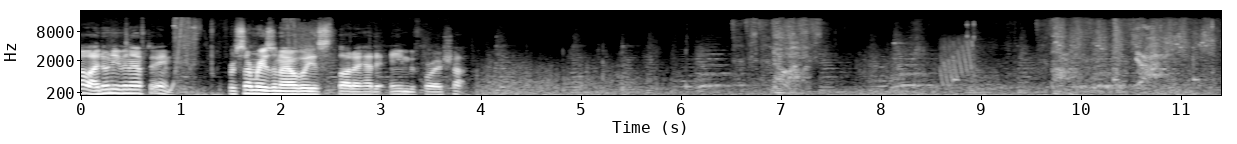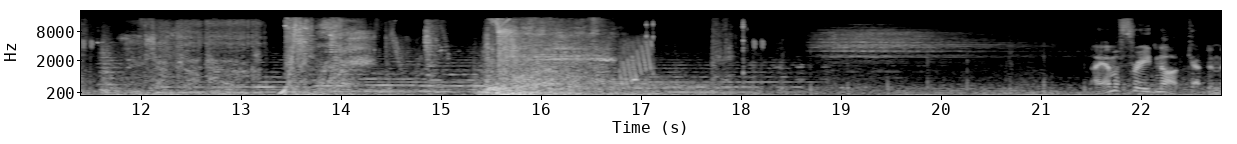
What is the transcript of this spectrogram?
Oh, I don't even have to aim. For some reason, I always thought I had to aim before I shot. I am afraid not, Captain.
